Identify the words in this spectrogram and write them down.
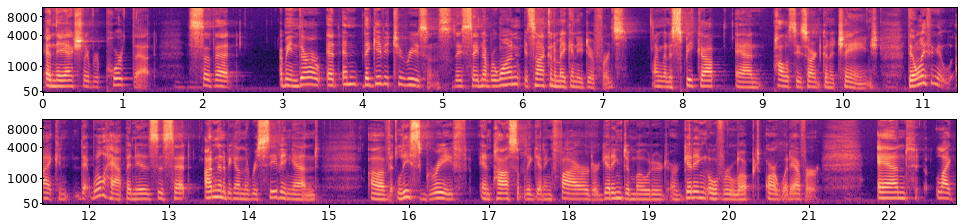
and they actually report that, so that I mean there are, and, and they give you two reasons. They say number one, it's not going to make any difference I'm going to speak up, and policies aren't going to change. The only thing that I can that will happen is is that I'm going to be on the receiving end of at least grief and possibly getting fired or getting demoted or getting overlooked or whatever. And like,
